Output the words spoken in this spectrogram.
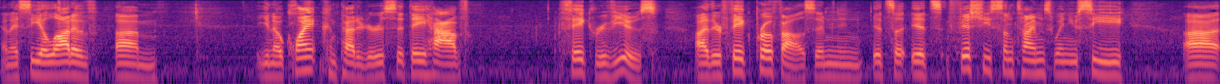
and I see a lot of um, you know client competitors that they have fake reviews they're fake profiles. I mean, it's a, it's fishy sometimes when you see uh,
